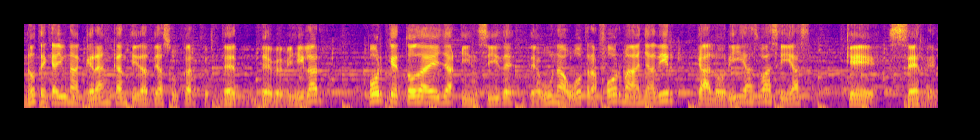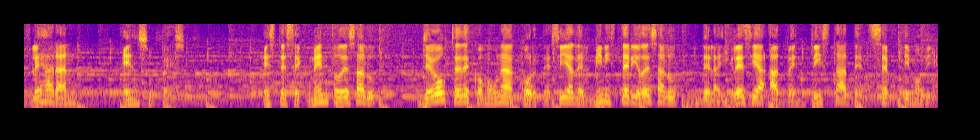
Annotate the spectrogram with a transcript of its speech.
Note que hay una gran cantidad de azúcar que usted debe vigilar porque toda ella incide de una u otra forma a añadir calorías vacías que se reflejarán en su peso. Este segmento de salud llegó a ustedes como una cortesía del Ministerio de Salud de la Iglesia Adventista del Séptimo Día.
